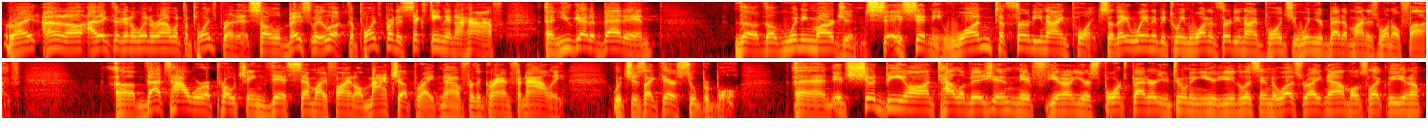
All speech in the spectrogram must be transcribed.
Right? I don't know. I think they're going to win around what the point spread is. So basically, look, the point spread is 16 and a half, and you get a bet in. The the winning margin is Sydney, 1 to 39 points. So they win in between 1 and 39 points. You win your bet at minus 105. Um, that's how we're approaching this semifinal matchup right now for the grand finale, which is like their Super Bowl. And it should be on television. If you know you're a sports bettor, you're tuning, you're, you're listening to us right now. Most likely, you know,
